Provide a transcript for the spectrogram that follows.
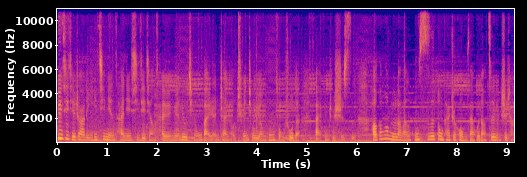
预计截至二零一七年财年，希捷将裁员约六千五百人，占到全球员工总数的百分之十四。好，刚刚浏览完了公司动态之后，我们再回到资本市场，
